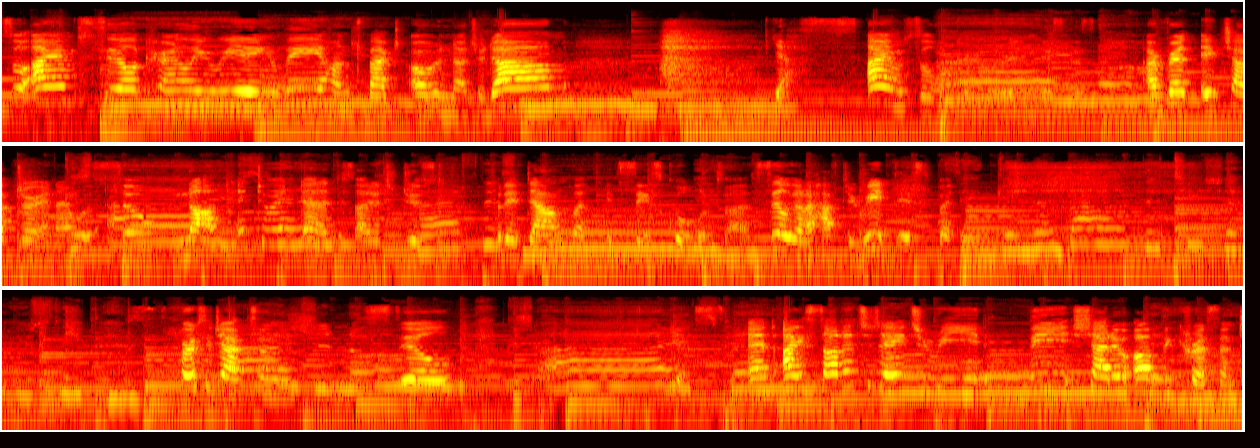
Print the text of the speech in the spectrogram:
So I am still currently reading The Hunchback of Notre Dame. yes, I am still currently reading this because I've read a chapter and I was so not into it that I decided to just put it down but it says cool so I'm still gonna have to read this but Percy Jackson and I started today to read The Shadow of the Crescent.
